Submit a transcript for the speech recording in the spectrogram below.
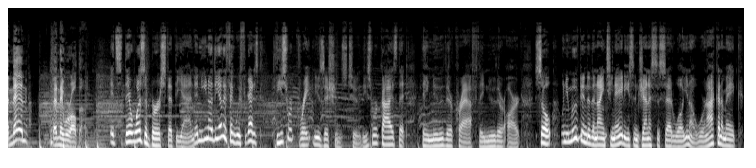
And then, then they were all done. it's there was a burst at the end. And you know, the other thing we forget is these were great musicians too. These were guys that they knew their craft, they knew their art. So when you moved into the 1980s and Genesis said, well, you know, we're not going to make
